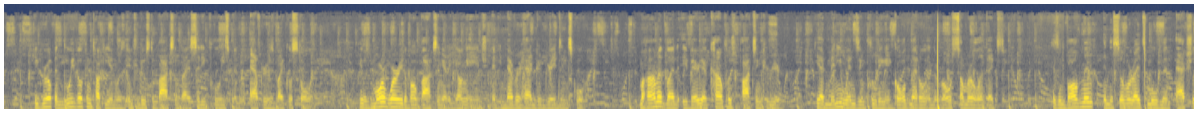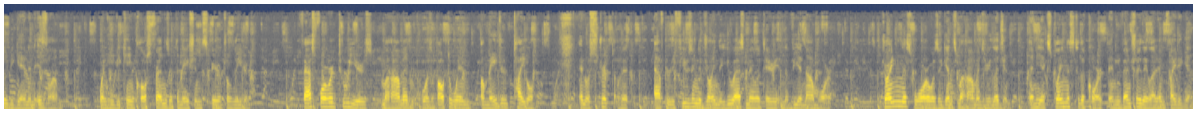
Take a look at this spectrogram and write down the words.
He grew up in Louisville, Kentucky, and was introduced to boxing by a city policeman after his bike was stolen. He was more worried about boxing at a young age, and he never had good grades in school. Muhammad led a very accomplished boxing career. He had many wins, including a gold medal in the Rio Summer Olympics. His involvement in the civil rights movement actually began in Islam, when he became close friends with the nation's spiritual leader. Fast forward two years, Muhammad was about to win a major title and was stripped of it after refusing to join the U.S. military in the Vietnam War. Joining this war was against Muhammad's religion, and he explained this to the court, and eventually they let him fight again.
